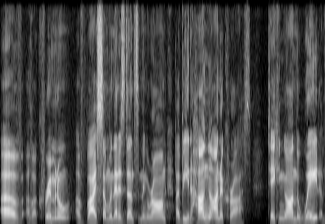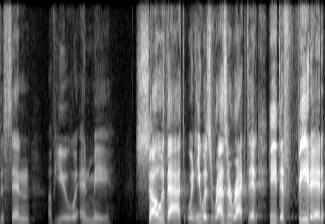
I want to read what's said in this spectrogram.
of, of a criminal, of by someone that has done something wrong, by being hung on a cross, taking on the weight of the sin of you and me so that when he was resurrected, he defeated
